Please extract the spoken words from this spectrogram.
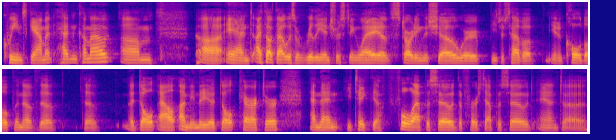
Queen's Gambit hadn't come out. Um, uh, and I thought that was a really interesting way of starting the show, where you just have a you know cold open of the the adult Al, I mean the adult character, and then you take the full episode, the first episode, and uh,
